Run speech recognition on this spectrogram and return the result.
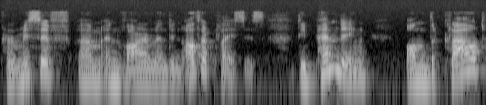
permissive um, environment in other places, depending on the cloud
